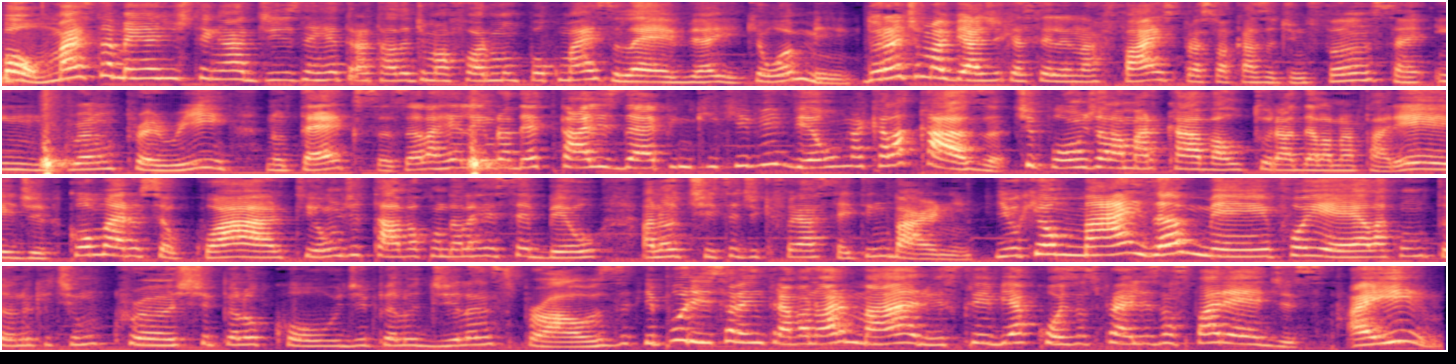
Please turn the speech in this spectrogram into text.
Bom, mas também a gente tem a Disney retratada de uma forma um pouco mais leve aí, que eu amei. Durante uma viagem que a Selena faz para sua casa de infância em Grand Prairie, no Texas, ela relembra detalhes da época em que viveu naquela casa. Tipo, onde ela marcava a altura dela na parede, como era o seu quarto e onde estava quando ela recebeu a notícia de que foi aceita em Barney. E o que eu mais amei foi ela contando que tinha um crush pelo Code, pelo Dylan Sprouse, e por isso ela entrava no armário e escrevia coisas para eles nas paredes. Aí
